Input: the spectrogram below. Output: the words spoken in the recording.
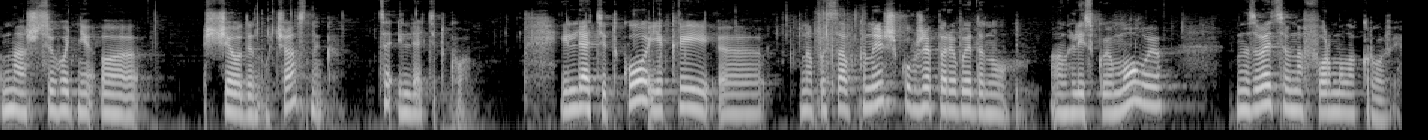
наш сьогодні е, ще один учасник це Ілля Тітко. Ілля Тітко, який е, написав книжку, вже перевидану англійською мовою. Називається вона Формула крові.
